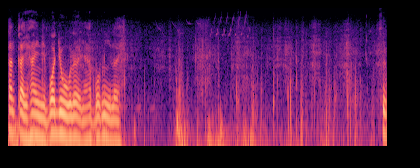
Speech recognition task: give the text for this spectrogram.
ทั้งไก่ให้นี่บ่อยู่เลยนะครับบ่มีเลยซึ่ง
